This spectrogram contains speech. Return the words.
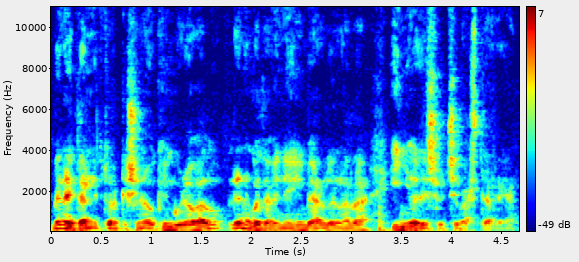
benetan etorkizun aukin gura badu, lehenengo eta egin behar duena da, inore zutxe bazterrean.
